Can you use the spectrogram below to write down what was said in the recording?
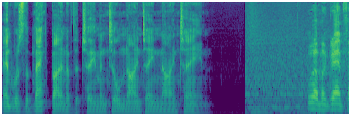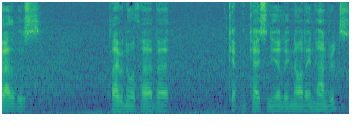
and was the backbone of the team until 1919. Well, my grandfather was played with North Hobart, captain case in the early 1900s,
